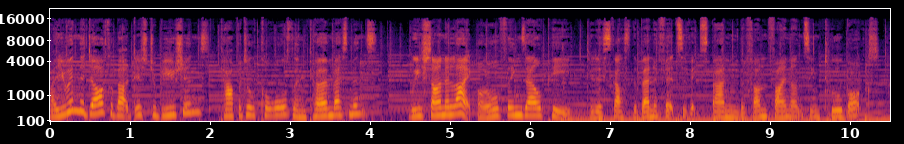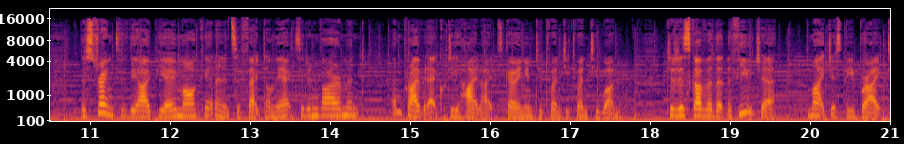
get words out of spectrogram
Are you in the dark about distributions, capital calls, and co investments? We shine a light on all things LP to discuss the benefits of expanding the fund financing toolbox, the strength of the IPO market and its effect on the exit environment, and private equity highlights going into 2021 to discover that the future might just be bright.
